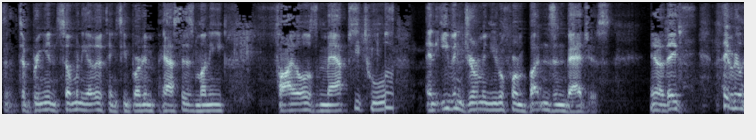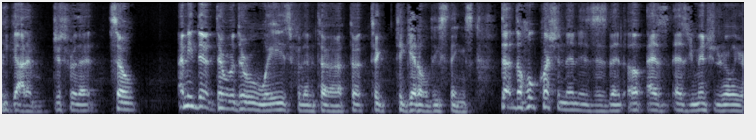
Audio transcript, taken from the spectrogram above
th- to bring in so many other things. He brought in passes, money, files, maps, tools, and even German uniform buttons and badges. You know, they they really got him just for that. So I mean, there, there were there were ways for them to to, to, to get all these things. The, the whole question then is is that uh, as as you mentioned earlier,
